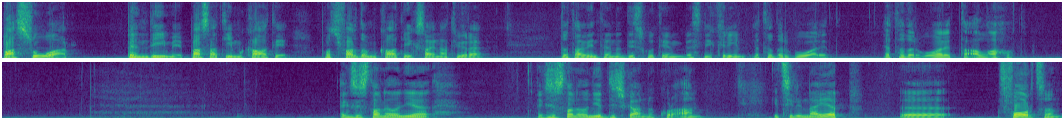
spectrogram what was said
pasuar pendimi pas atij mëkati, po çfarëdo mëkati i kësaj natyre, do ta vinte në diskutim besnikërinë e të dërguarit e të dërguarit të Allahut. Ekziston edhe një ekziston edhe një diçka në Kur'an, i cili na jep e, forcën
